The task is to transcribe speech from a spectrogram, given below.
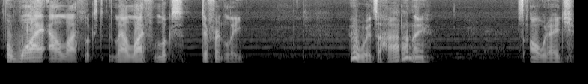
for why our life looks, our life looks differently. Her words are hard, aren't they? It's old age.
